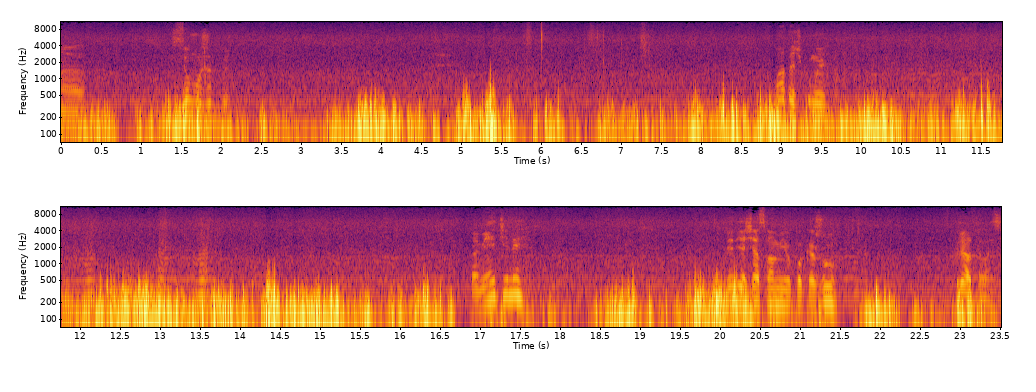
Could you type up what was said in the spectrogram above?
э, все может быть. Маточку мы пометили. Теперь я сейчас вам ее покажу. Спряталась.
